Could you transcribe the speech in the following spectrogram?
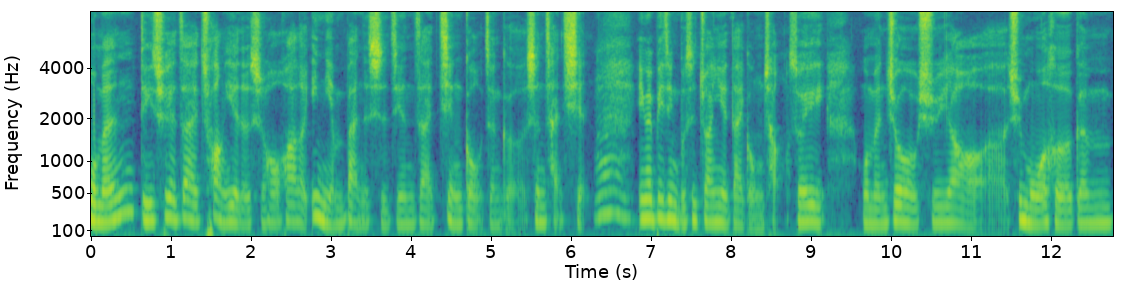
我们的确在创业的时候花了一年半的时间在建构整个生产线。嗯，因为毕竟不是专业代工厂，所以我们就需要去磨合跟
